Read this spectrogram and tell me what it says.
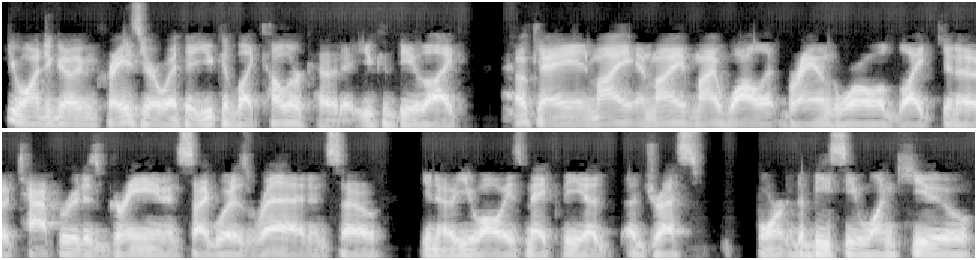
if you wanted to go even crazier with it, you could like color code it. You could be like, okay, in my in my my wallet brand world, like you know, Taproot is green and Segwit is red, and so you know, you always make the uh, address for the BC1Q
